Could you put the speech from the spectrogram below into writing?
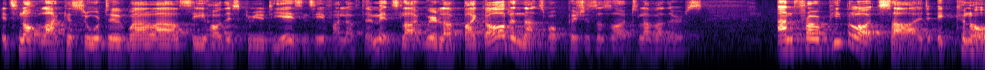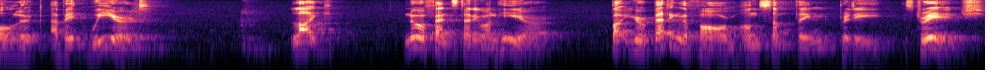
It's not like a sort of, well, I'll see how this community is and see if I love them. It's like we're loved by God, and that's what pushes us out to love others. And for people outside, it can all look a bit weird. Like, no offense to anyone here, but you're betting the farm on something pretty strange.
